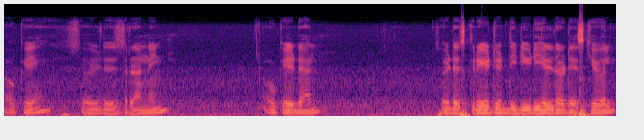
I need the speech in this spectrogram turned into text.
Okay? So it is running. Okay done. So it has created the ddl.sql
